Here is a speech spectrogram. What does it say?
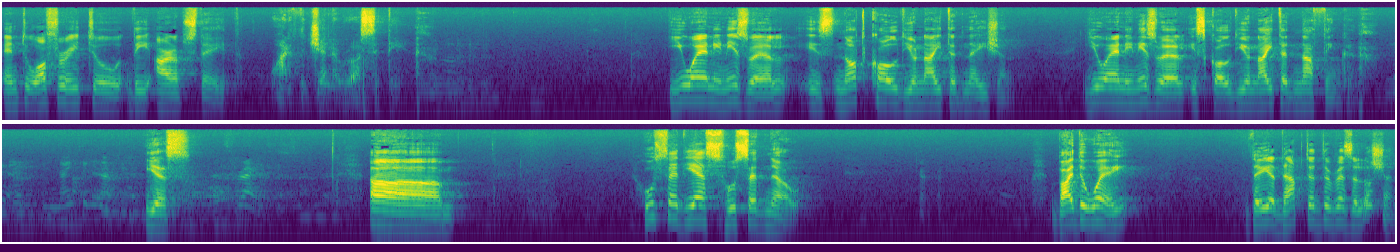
and to offer it to the Arab state. What the generosity! UN in Israel is not called United Nation. UN in Israel is called United Nothing. United nothing. yes. Right. Um, who said yes? Who said no? By the way, they adopted the resolution.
